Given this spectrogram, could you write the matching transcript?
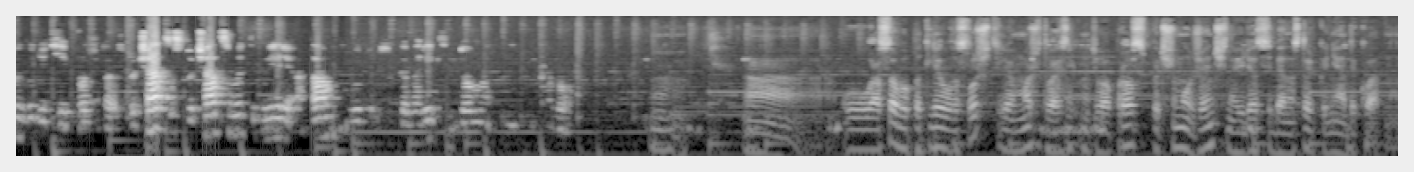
вы будете просто стучаться, стучаться в эти двери, а там будут говорить дома никого. У особо пытливого слушателя может возникнуть вопрос, почему женщина ведет себя настолько неадекватно.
